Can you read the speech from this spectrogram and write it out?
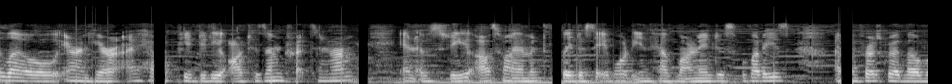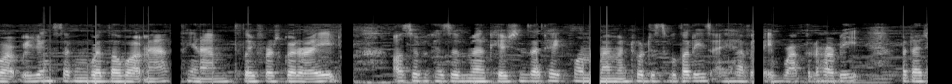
Hello, Aaron here. I have PDD, autism, Tourette syndrome, and OCD. Also, I am mentally disabled and have learning disabilities. I'm first grade level at reading, second grade level at math, and I'm mentally first grader age. Also, because of medications I take for my mental disabilities, I have a rapid heartbeat, but I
